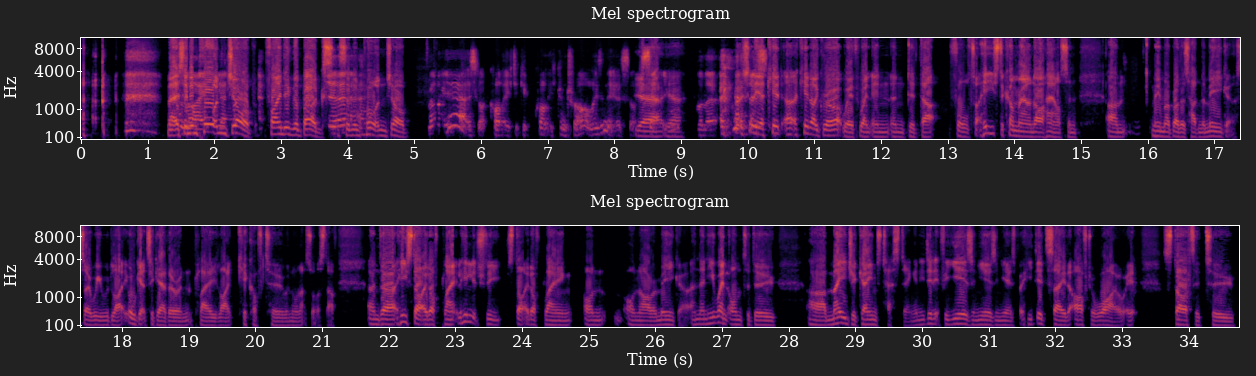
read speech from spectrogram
Mate, it's an Like, important yeah. job. Finding the bugs. It's an important job. Well, yeah, it's got quality quality control, isn't it? It's sort of Yeah, yeah. Up for the- Actually, a kid, a kid I grew up with went in and did that full time. He used to come round our house, and um, me and my brothers had an Amiga, so we would like all get together and play like Kickoff Two and all that sort of stuff. And uh, he started off playing. He literally started off playing on on our Amiga, and then he went on to do uh, major games testing, and he did it for years and years and years. But he did say that after a while, it started to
